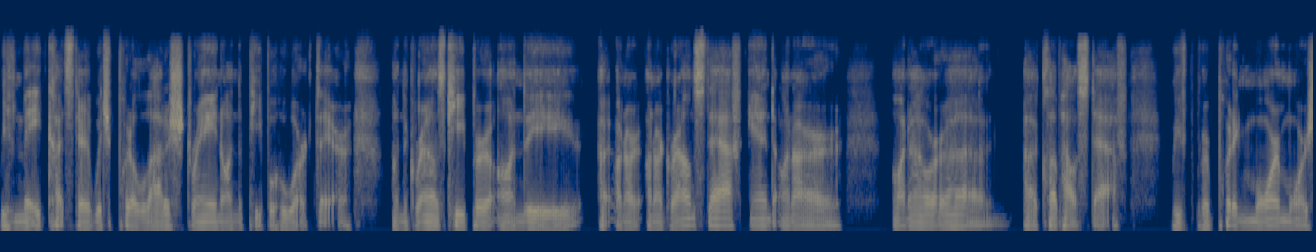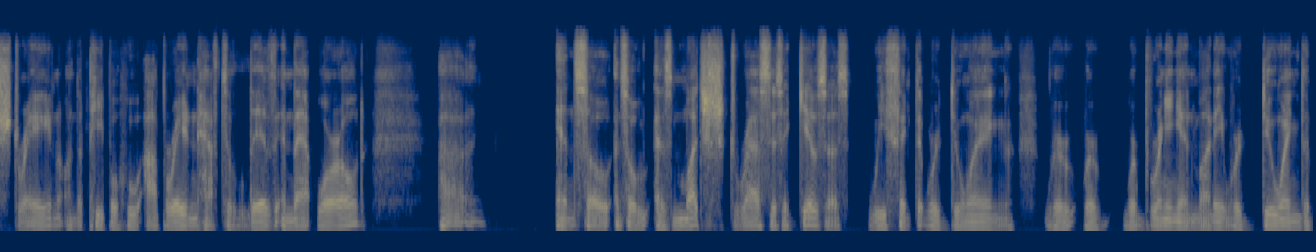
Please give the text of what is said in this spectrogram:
We've made cuts there which put a lot of strain on the people who work there, on the groundskeeper, on the uh, on our on our ground staff, and on our on our uh, uh, clubhouse staff. we are putting more and more strain on the people who operate and have to live in that world. Uh, and so, and so, as much stress as it gives us, we think that we're doing, we're we're we're bringing in money, we're doing the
